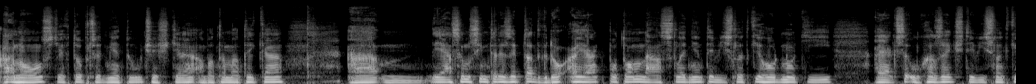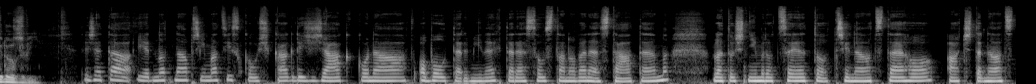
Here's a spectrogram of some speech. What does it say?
Ano, z těchto předmětů čeština a matematika. A mm, já se musím tedy zeptat, kdo a jak potom následně ty výsledky hodnotí a jak se uchazeč ty výsledky dozví. Takže ta jednotná přijímací zkouška, když žák koná v obou termínech, které jsou stanovené státem, v letošním roce je to 13. a 14.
